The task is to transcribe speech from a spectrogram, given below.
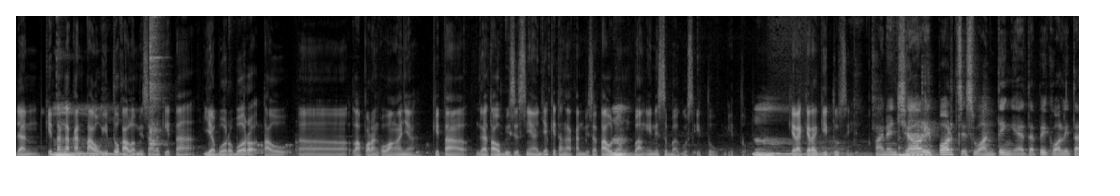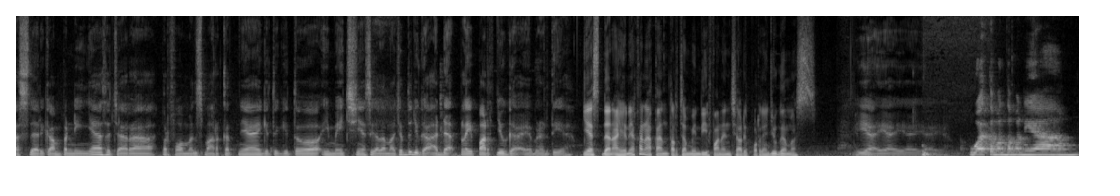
Dan kita nggak akan tahu itu kalau misalnya kita ya boro-boro tahu eh, laporan keuangannya. Kita nggak tahu bisnisnya aja kita nggak akan bisa tahu dong bank ini sebagus itu gitu. Hmm. kira-kira gitu sih. Financial Menarik. reports is one thing ya, tapi kualitas dari company-nya secara performance marketnya gitu-gitu, image-nya segala macam itu juga ada play part juga ya berarti ya. yes dan akhirnya kan akan tercermin di financial reportnya juga mas Iya iya iya iya. iya. buat teman-teman yang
